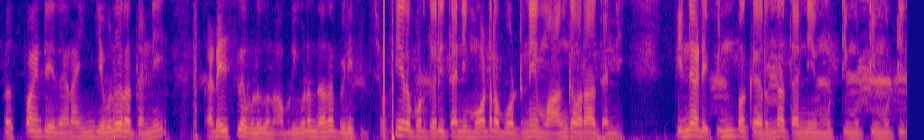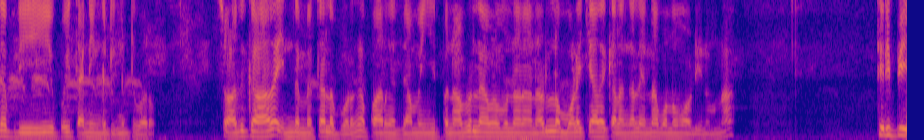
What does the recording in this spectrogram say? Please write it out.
ப்ளஸ் பாயிண்ட் இது. ஏன்னா இங்கே விழுகிற தண்ணி கடைசியில் விழுகணும். அப்படி விழுந்தால் தான் பெனிஃபிட் சொட்டு நீரை பொறுத்தவரை தண்ணி மோட்டரை போட்டுனே அங்கே வராத தண்ணி. பின்னாடி பின்பக்கம் இருந்தால் தண்ணி முட்டி முட்டி முட்டி தான் இப்படியே போய் தண்ணி இங்கிட்டு இங்கிட்டு வரும். ஸோ அதுக்காக இந்த மெத்தடில் போடுங்க. பாருங்கள் ஜமை இப்போ நடுவில் நடுவில் முளைக்காத கிழங்கெல்லாம் என்ன பண்ணுவோம் அப்படின்னோம்னா திருப்பி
